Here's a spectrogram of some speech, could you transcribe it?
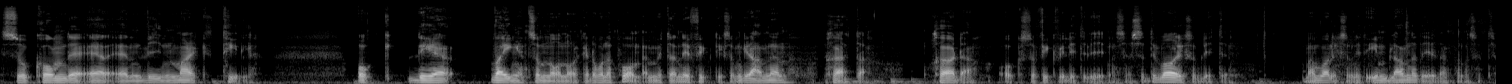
så kom det en, en vinmark till. Och det var inget som någon orkade hålla på med. Utan det fick liksom grannen sköta, skörda. Och så fick vi lite vin. Och så, så det var liksom lite, man var liksom lite inblandad i det där på något sätt.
